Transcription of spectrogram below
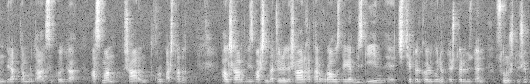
бир апта мурда ысык көлдө асман шаарын куруп баштадык ал шаарды биз башында жөн эле шаар катары курабыз дегенбиз кийин чет өлкөлүк өнөктөштөрүбүздөн сунуш түшүп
